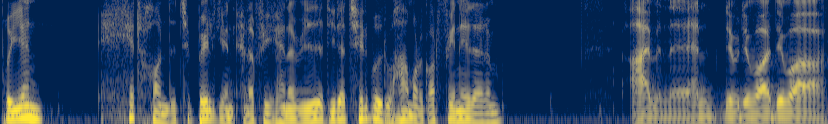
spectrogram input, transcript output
Brian headhunted til Belgien, eller fik han at vide, at de der tilbud, du har, må du godt finde et af dem? Nej, men øh, han, det, det, var, det var,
